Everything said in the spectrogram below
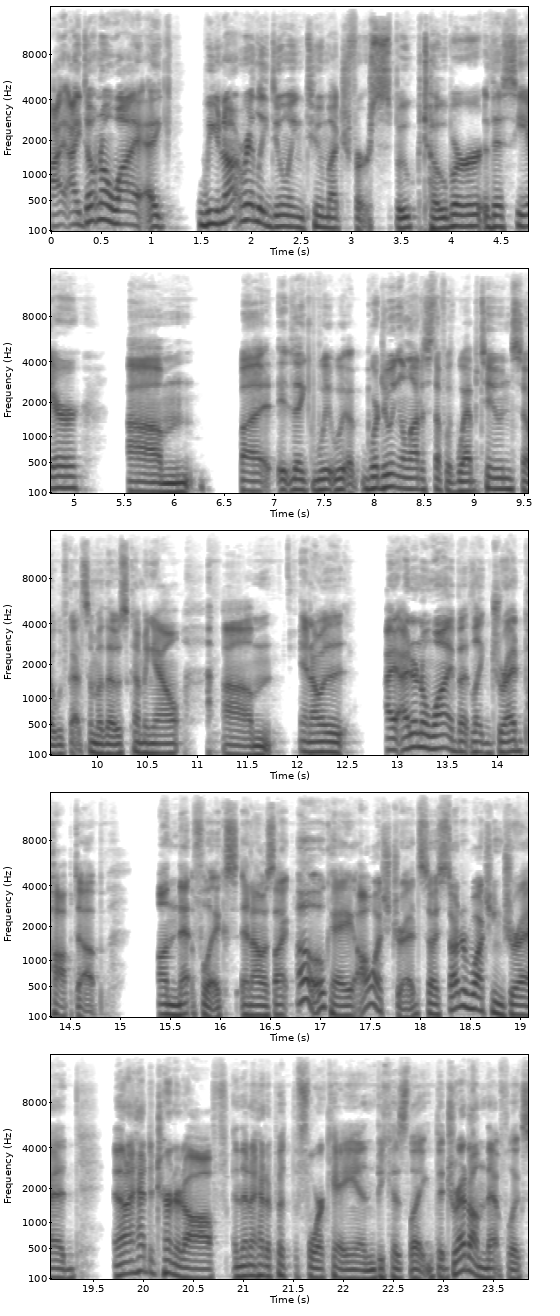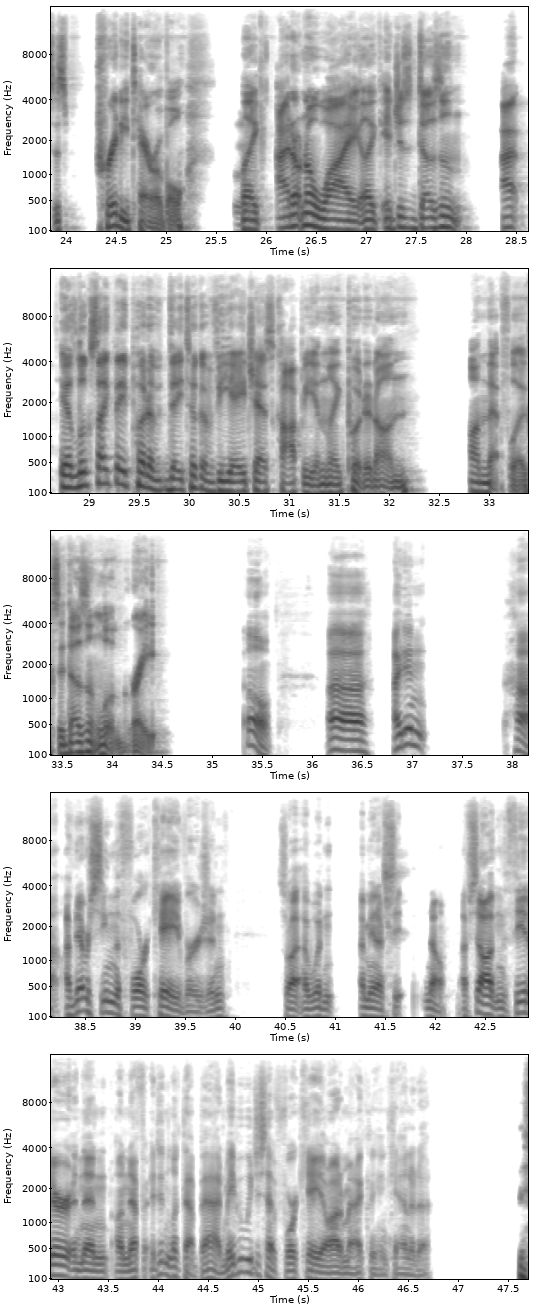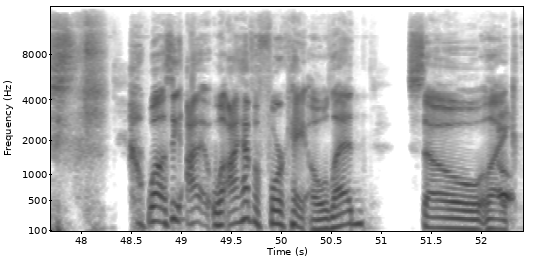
i i don't know why like we're not really doing too much for spooktober this year um but it, like we, we we're doing a lot of stuff with webtoon so we've got some of those coming out um and i was i, I don't know why but like dredd popped up on netflix and i was like oh okay i'll watch dredd so i started watching dredd and then I had to turn it off, and then I had to put the 4K in because like the Dredd on Netflix is pretty terrible. Mm. Like I don't know why, like it just doesn't. I, it looks like they put a they took a VHS copy and like put it on on Netflix. It doesn't look great. Oh, uh, I didn't. Huh? I've never seen the 4K version, so I, I wouldn't. I mean, I've seen no. I've saw it in the theater and then on Netflix. It didn't look that bad. Maybe we just have 4K automatically in Canada. well, see, I well I have a 4K OLED, so oh. like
